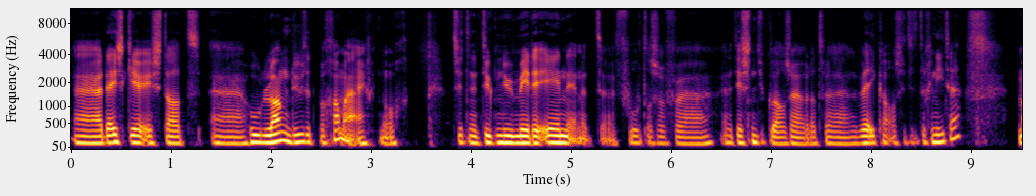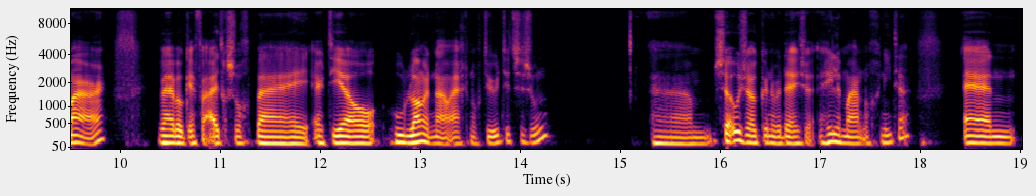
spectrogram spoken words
Eh, deze keer is dat eh, hoe lang duurt het programma eigenlijk nog? Het zit er natuurlijk nu middenin en het eh, voelt alsof we. en het is natuurlijk wel zo dat we week al zitten te genieten. Maar we hebben ook even uitgezocht bij RTL hoe lang het nou eigenlijk nog duurt dit seizoen. Ehm, sowieso kunnen we deze hele maand nog genieten. En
